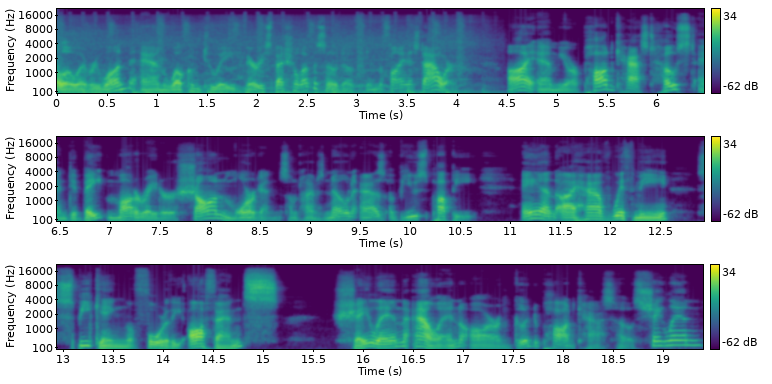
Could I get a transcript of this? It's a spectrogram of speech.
Hello, everyone, and welcome to a very special episode of In the Finest Hour. I am your podcast host and debate moderator, Sean Morgan, sometimes known as Abuse Puppy, and I have with me, speaking for the offense, Shaylin Allen, our good podcast host. Shaylin,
